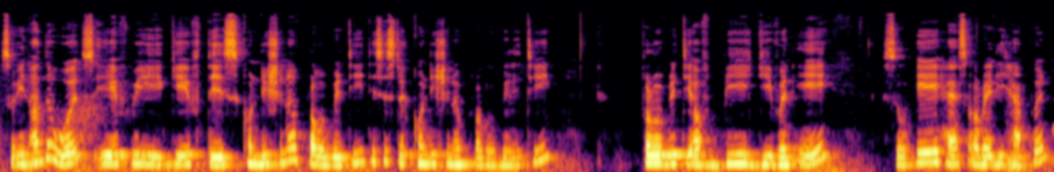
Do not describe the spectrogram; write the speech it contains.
so in other words, if we give this conditional probability, this is the conditional probability, probability of B given A so A has already happened.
